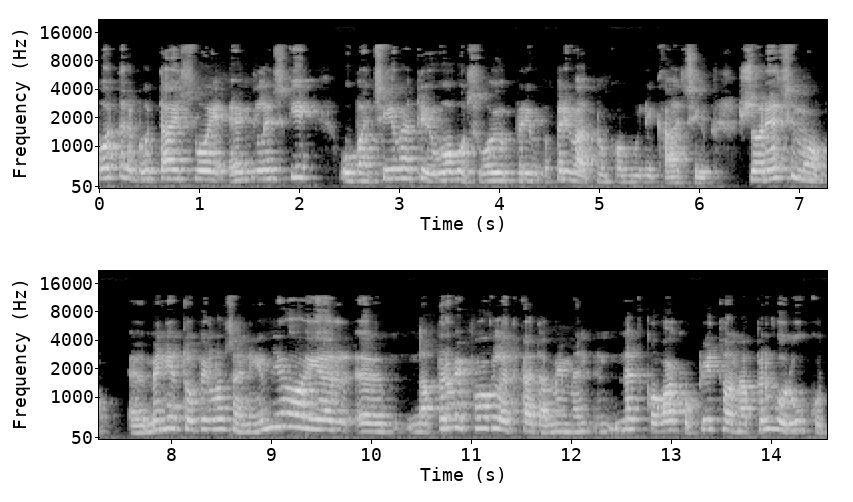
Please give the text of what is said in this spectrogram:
potrebu taj svoj engleski ubacivati u ovu svoju privatnu komunikaciju. Što recimo meni je to bilo zanimljivo jer e, na prvi pogled kada mi netko ovako pitao na prvu ruku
